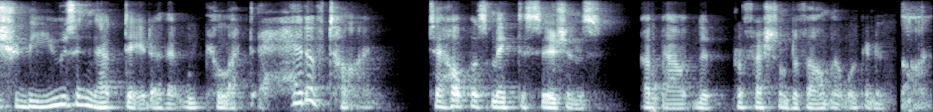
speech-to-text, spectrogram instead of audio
should be using that data that we collect ahead of time to help us make decisions about the professional development we're going to design.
